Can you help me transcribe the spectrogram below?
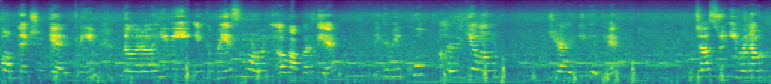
कॉम्प्लेक्शन केअर क्रीम तर ही मी एक बेस म्हणून वापरते आहे इथे मी खूप हलकी अमाऊंट जी आहे ती घेते जस्ट टू इवन आउट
